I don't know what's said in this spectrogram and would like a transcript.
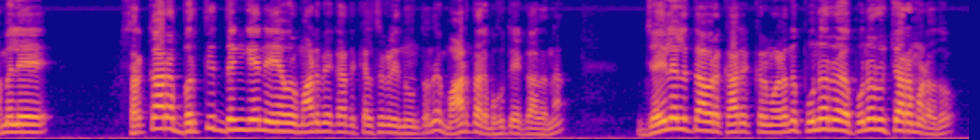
ಆಮೇಲೆ ಸರ್ಕಾರ ಬರ್ತಿದ್ದಂಗೆ ಅವರು ಮಾಡಬೇಕಾದ ಕೆಲಸಗಳೇನು ಅಂತಂದರೆ ಮಾಡ್ತಾರೆ ಬಹುತೇಕ ಅದನ್ನು. ಜಯಲಲಿತಾ ಅವರ ಕಾರ್ಯಕ್ರಮಗಳನ್ನು ಪುನರ್, ಪುನರುಚ್ಚಾರ ಮಾಡೋದು.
